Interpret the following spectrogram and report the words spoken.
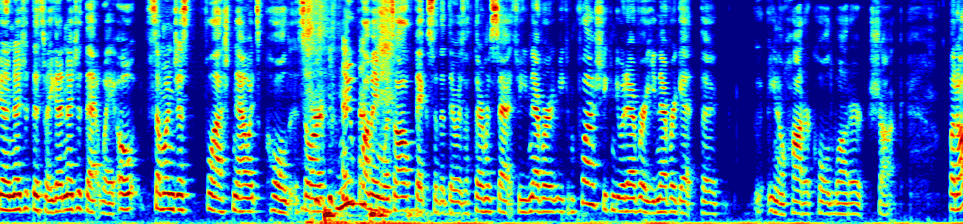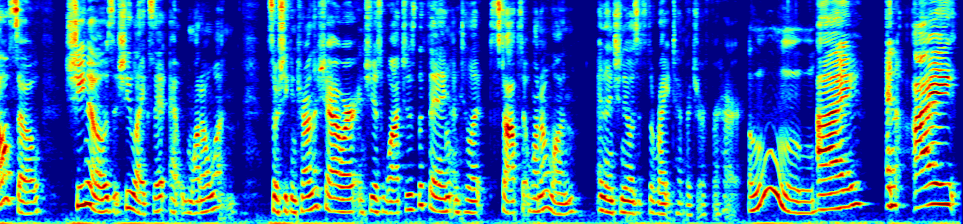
gotta nudge it this way, gotta nudge it that way. Oh, someone just flushed. Now it's cold. So our new plumbing was all fixed so that there was a thermostat. So you never you can flush, you can do whatever. You never get the you know hot or cold water shock. But also she knows that she likes it at 101. So she can turn on the shower and she just watches the thing until it stops at 101 and then she knows it's the right temperature for her. Ooh. I and I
